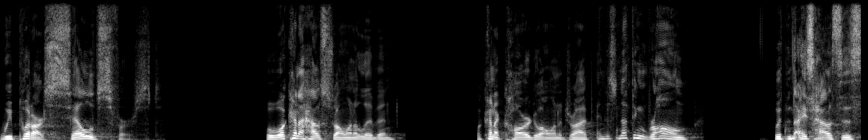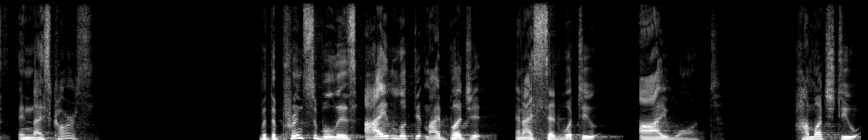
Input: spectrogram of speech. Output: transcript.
we put ourselves first. Well, what kind of house do I want to live in? What kind of car do I want to drive? And there's nothing wrong with nice houses and nice cars. But the principle is I looked at my budget and I said, what do I want? How much do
